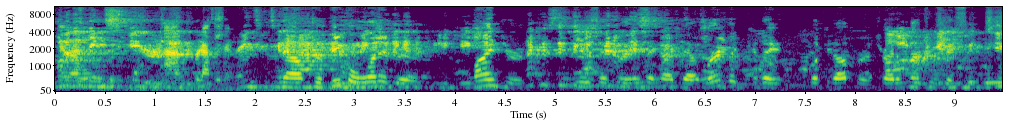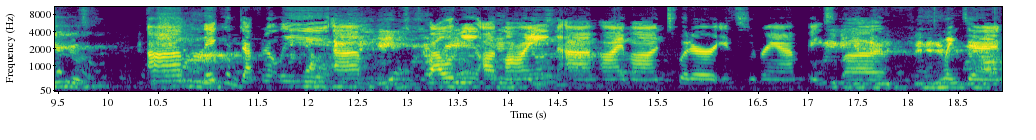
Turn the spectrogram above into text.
their um, production. now, if people wanted to find your music or anything like that, where could they look it up or try to purchase a CD? Or, Um, they can definitely um, follow me online. Um, I'm on Twitter, Instagram, Facebook, LinkedIn.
